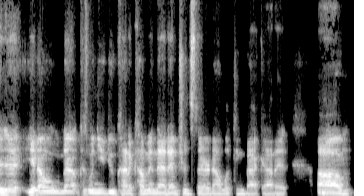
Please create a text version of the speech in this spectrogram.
you know, now because when you do kind of come in that entrance there, now looking back at it, um,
